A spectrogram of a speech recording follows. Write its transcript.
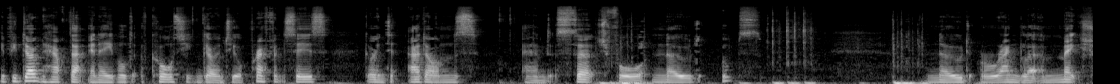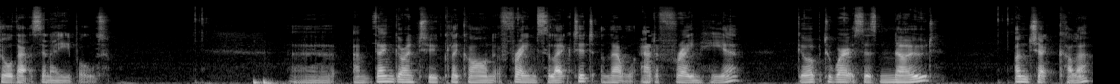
If you don't have that enabled of course you can go into your preferences go into add-ons and search for node oops node wrangler and make sure that's enabled. Uh, I'm then going to click on frame selected and that will add a frame here. Go up to where it says node, uncheck color,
